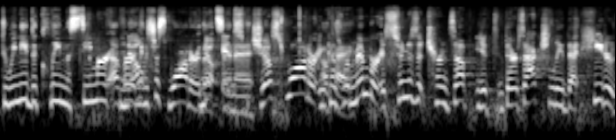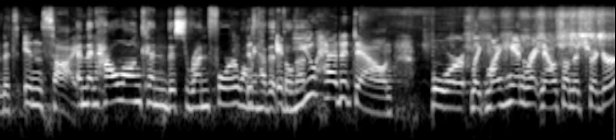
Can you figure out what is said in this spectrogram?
do we need to clean the steamer ever? Nope. I mean, it's just water that's no, in it. it's just water. Because okay. remember, as soon as it turns up, you, there's actually that heater that's inside. And then how long can this run for when this, we have it filled up? If you had it down for, like my hand right now is on the trigger,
